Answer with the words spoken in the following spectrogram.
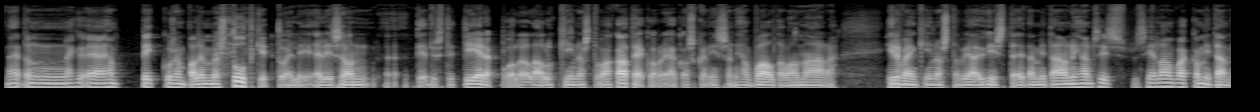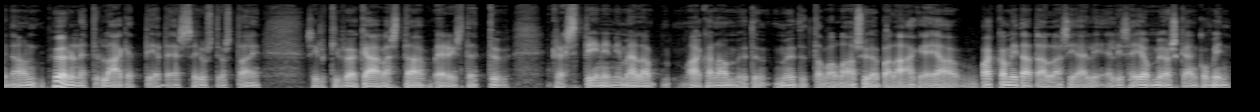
näitä on näköjään ihan pikkusen paljon myös tutkittu, eli, eli se on tietysti tiedepuolella ollut kiinnostava kategoria, koska niissä on ihan valtava määrä hirveän kiinnostavia yhdisteitä, mitä on ihan siis, siellä on vaikka mitä, mitä on hyödynnetty lääketieteessä, just jostain silkkivyökäävästä eristetty Krestiinin nimellä aikanaan myyty, myyty tavallaan syöpälääke ja vaikka mitä tällaisia, eli, eli se ei ole myöskään kovin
